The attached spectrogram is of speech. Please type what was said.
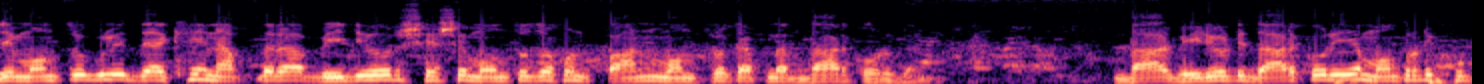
যে মন্ত্রগুলি দেখেন, আপনারা ভিডিওর শেষে মন্ত্র যখন পান, মন্ত্রকে আপনার দাঁড় করবেন। দাঁড়, ভিডিওটি দাঁড় করিয়ে মন্ত্রটি খুব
